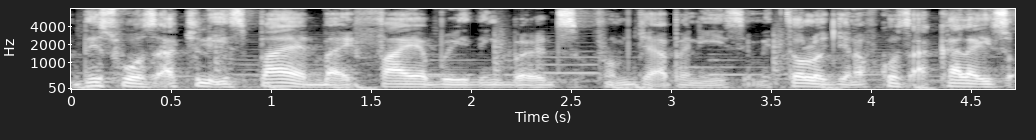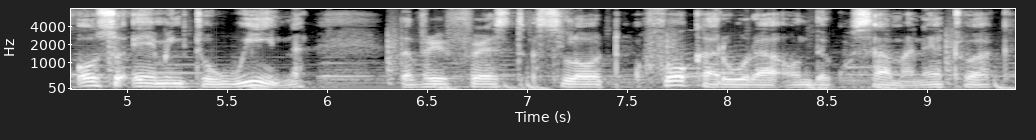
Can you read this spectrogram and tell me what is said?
this was actually inspired by fire-breathing birds from Japanese mythology. And of course, Acala is also aiming to win the very first slot for Karura on the Kusama network.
